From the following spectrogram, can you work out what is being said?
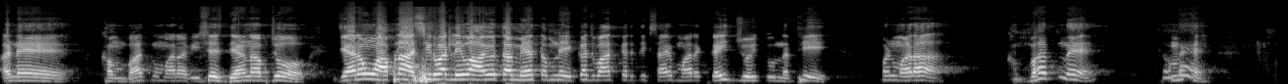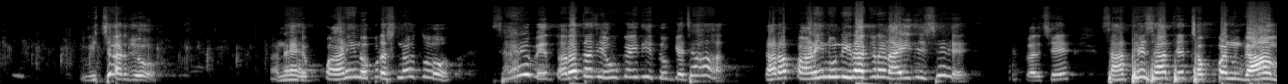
અને ખંભાતનું મારા વિશેષ ધ્યાન આપજો. જ્યારે હું આપના આશીર્વાદ લેવા આવ્યો હતા મેં તમને એક જ વાત કરી હતી સાહેબ, મારે કંઈ જ જોઈતું નથી, પણ મારા ખંભાતને તમે વિચારજો. અને પાણીનો પ્રશ્ન હતો, સાહેબ, એ તરત જ એવું કહી દીધું કે જા, તારા પાણીનું નિરાકરણ આવી જશે. કરશે. સાથે સાથે છપ્પન ગામ,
